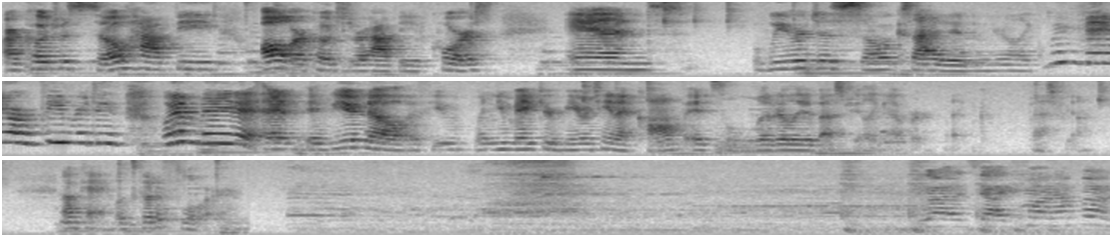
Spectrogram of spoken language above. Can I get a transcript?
Our coach was so happy. All our coaches were happy, of course. And we were just so excited and we were like, we made our beam routine, we made it. And if you know, if you when you make your beam routine at comp, it's literally the best feeling ever. Like, best feeling. Okay, let's go to floor. You got it, Sky. Come on, have fun.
